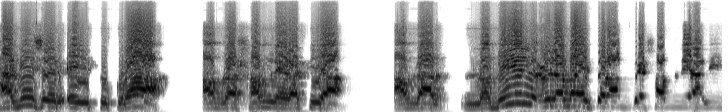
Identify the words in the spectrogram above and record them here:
হাদিসের এই টুকরা আমরা সামনে রাখিয়া আমরা নবীন উলামায়ে কেরামকে সামনে আনি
